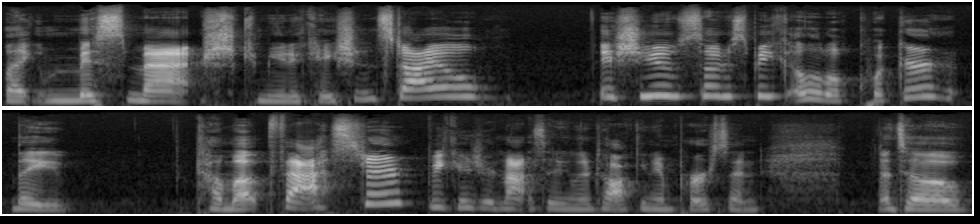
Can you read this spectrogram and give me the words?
like mismatched communication style issues, so to speak, a little quicker. They come up faster because you're not sitting there talking in person. And so,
